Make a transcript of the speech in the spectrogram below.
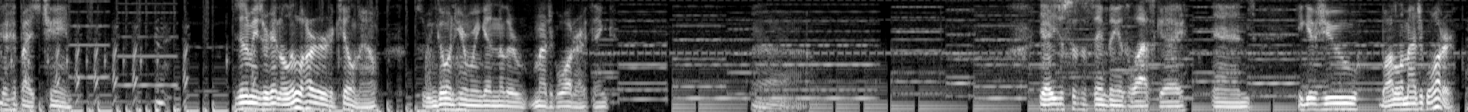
Got hit by his chain. These enemies are getting a little harder to kill now. So we can go in here and we can get another magic water, I think. Uh, yeah, he just says the same thing as the last guy. And he gives you a bottle of magic water.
